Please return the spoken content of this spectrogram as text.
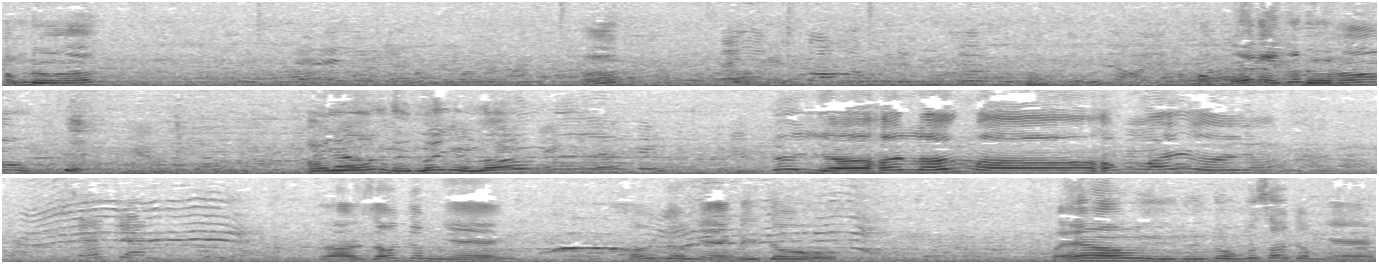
Không được hả? Hả? Tại vì tụi con là quy định trên 11 tuổi rồi á. mà bé này có được không? Hơi lớn thì lấy người lớn cái giờ hơi lớn mà không lấy rồi. Sáu trăm rồi 600 ngàn 600 ngàn đi chú khỏe không? Thì tôi có 600 ngàn.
